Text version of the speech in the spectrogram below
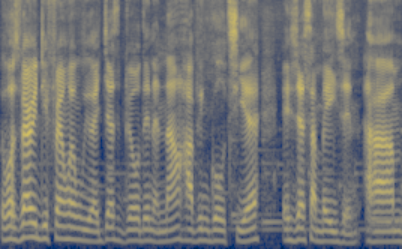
It was very different when we were just building and now having goats here is just amazing. Um,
